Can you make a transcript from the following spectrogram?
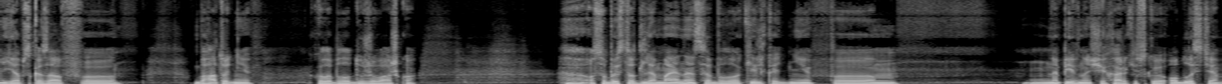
Я б сказав, е, багато днів, коли було дуже важко. Особисто для мене це було кілька днів е, на півночі Харківської області,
